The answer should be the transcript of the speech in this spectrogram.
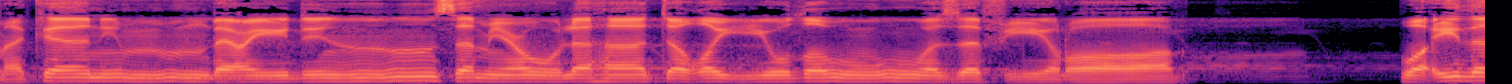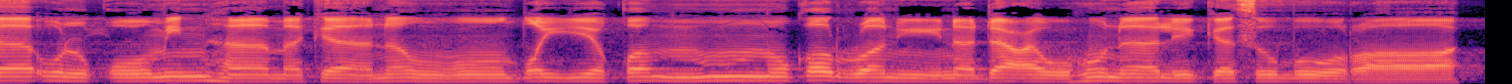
مكان بعيد سمعوا لها تغيظا وزفيرا. وإذا ألقوا منها مكانا ضيقا مقرنين دعوا هنالك ثبورا.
